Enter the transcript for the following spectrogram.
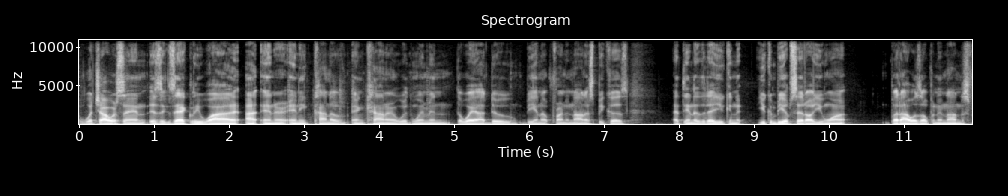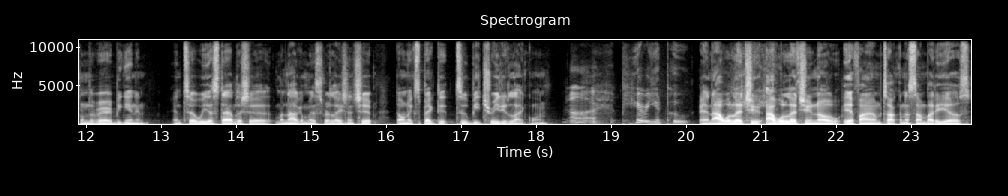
what y'all were saying is exactly why I enter any kind of encounter with women the way I do, being upfront and honest. Because at the end of the day, you can you can be upset all you want, but I was open and honest from the very beginning. Until we establish a monogamous relationship, don't expect it to be treated like one. Uh, period. Poo. And I will let you I will let you know if I am talking to somebody else.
